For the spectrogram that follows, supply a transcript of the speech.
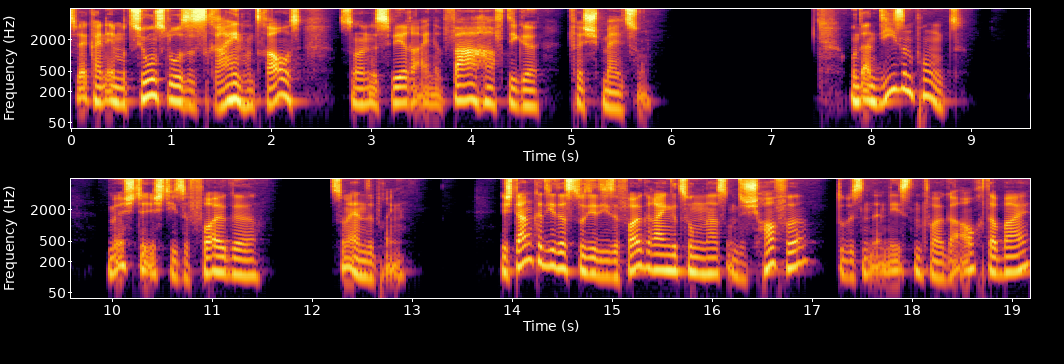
Es wäre kein emotionsloses Rein und Raus, sondern es wäre eine wahrhaftige Verschmelzung. Und an diesem Punkt möchte ich diese Folge zum Ende bringen. Ich danke dir, dass du dir diese Folge reingezogen hast und ich hoffe, du bist in der nächsten Folge auch dabei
